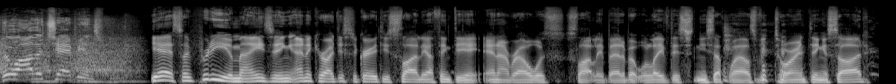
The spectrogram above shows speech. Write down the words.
who are the champions. Yeah, so pretty amazing. Annika, I disagree with you slightly. I think the NRL was slightly better, but we'll leave this New South Wales Victorian thing aside.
